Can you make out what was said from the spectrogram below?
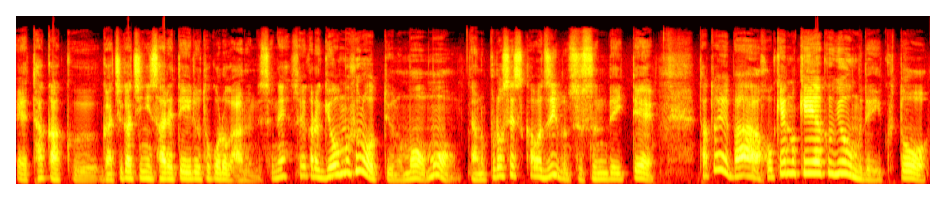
え高くガチガチにされているところがあるんですよね。それから業務フローっていうのももうあのプロセス化は随分進んでいて例えば保険の契約業務でいくと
